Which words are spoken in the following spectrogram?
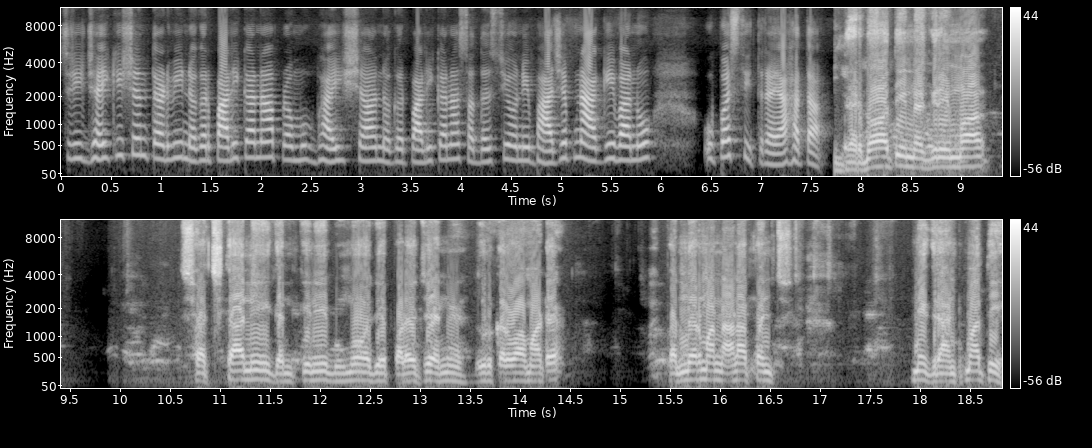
શ્રી જયકિશન તડવી નગરપાલિકાના પ્રમુખ ભાઈ શાહ નગરપાલિકાના સદસ્યો અને ભાજપના આગેવાનો ઉપસ્થિત રહ્યા હતા. ગર્ભાવતી નગરીમાં સ્વચ્છતાની ગંદકીની બૂમો જે પડે છે એને દૂર કરવા માટે પંદરમાં નાણાં પંચની ગ્રાન્ટમાંથી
